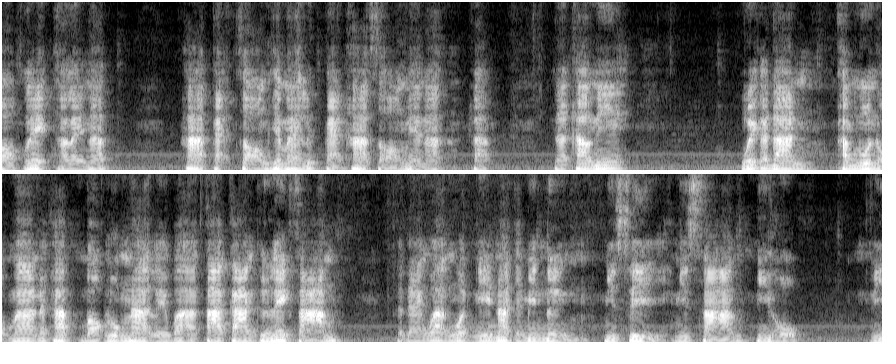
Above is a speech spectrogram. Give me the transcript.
ออกเลขอะไรนะ ห้าแปดสองใช่ไหมหรือแปดห้าสองเนี่ยนะครับนะคราวนี้หวยกระดานคำนวณออกมานะครับ บอกล่วงหน้าเลยว่า ตากลางคือเลขสามแสดงว่างวดนี้น่าจะมีหนึ่งมีสี่มีสามมีหกมี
